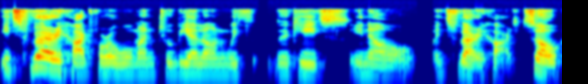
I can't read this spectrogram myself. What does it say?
it's very hard for a woman to be alone with the kids. You know, it's very hard. So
